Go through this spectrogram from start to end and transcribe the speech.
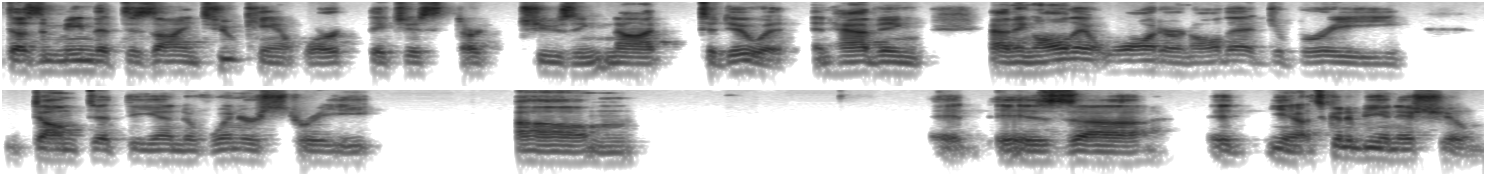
Doesn't mean that design two can't work. They just are choosing not to do it. And having having all that water and all that debris dumped at the end of Winter Street, um, it is uh, it you know it's going to be an issue.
